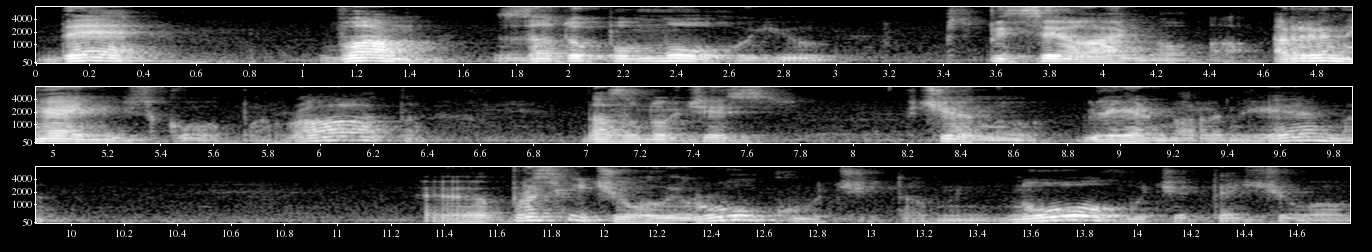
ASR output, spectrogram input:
де вам за допомогою спеціального рентгенівського апарата, названо в честь вченого Вільгельма Рентгена, просвічували руку, чи там ногу, чи те, що вам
